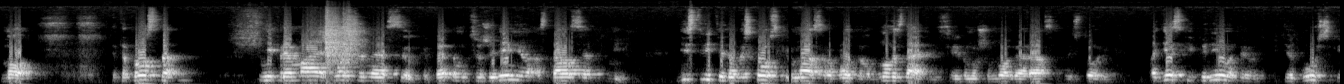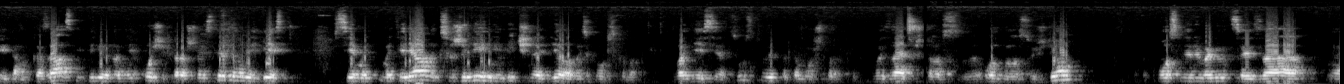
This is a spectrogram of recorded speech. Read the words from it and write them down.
Но это просто непрямая косвенная ссылка. Поэтому, к сожалению, остался миф. Действительно, Войсковский у нас работал, ну вы знаете, я думаю, что много раз эту историю. Одесский период, и вот петербургский, там, казанский период, они очень хорошо исследовали, есть все материалы. К сожалению, личное дело Войсковского в Одессе отсутствует, потому что вы знаете, что он был осужден после революции за э,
